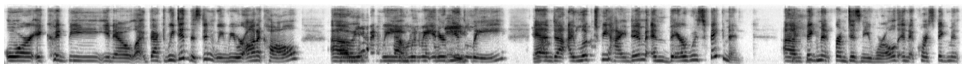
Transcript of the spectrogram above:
Or it could be, you know, like, in fact, we did this, didn't we? We were on a call um, oh, yeah. when we, when we interviewed Lee. Lee yeah. And uh, I looked behind him and there was Figment. Um, Figment from Disney World. And of course, Figment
